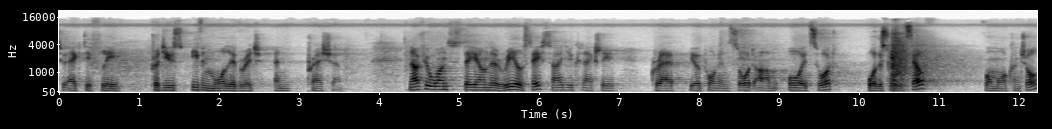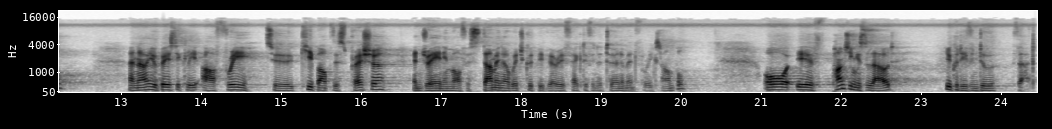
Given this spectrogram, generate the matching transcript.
to actively produce even more leverage and pressure. Now if you want to stay on the real safe side, you can actually grab your opponent's sword arm or its sword or the sword itself for more control. And now you basically are free to keep up this pressure and drain him of his stamina, which could be very effective in a tournament, for example. Or if punching is allowed, you could even do that.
